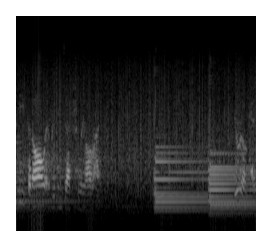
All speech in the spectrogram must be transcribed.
underneath it all, everything's actually all right. You're okay.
